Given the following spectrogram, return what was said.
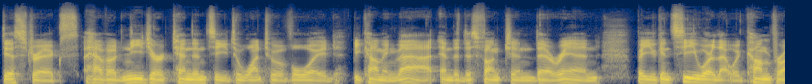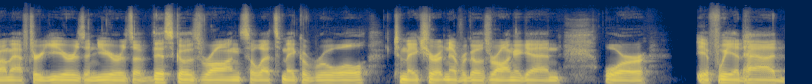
districts have a knee jerk tendency to want to avoid becoming that and the dysfunction therein. But you can see where that would come from after years and years of this goes wrong. So let's make a rule to make sure it never goes wrong again. Or if we had had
